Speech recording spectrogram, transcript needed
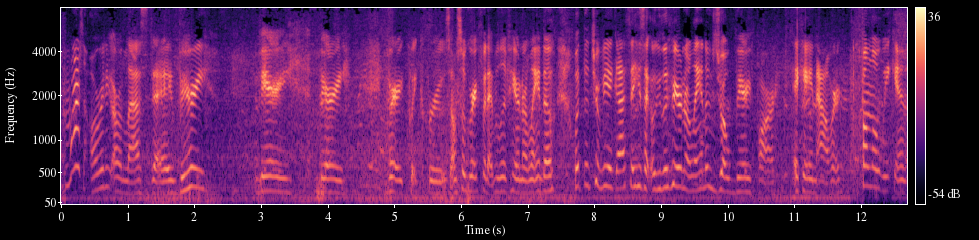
Tomorrow's already our last day. Very, very, very very quick cruise. I'm so grateful that we live here in Orlando. What the trivia guy said, he's like, oh, you live here in Orlando? He drove very far, aka an hour. Fun little weekend,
